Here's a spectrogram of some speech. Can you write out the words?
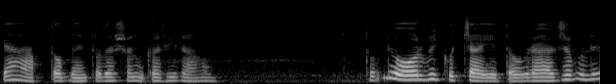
क्या, आप तो मैं तो दर्शन कर ही रहा हूँ। तो बोले, और भी कुछ चाहिए? तो राजा बोले,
